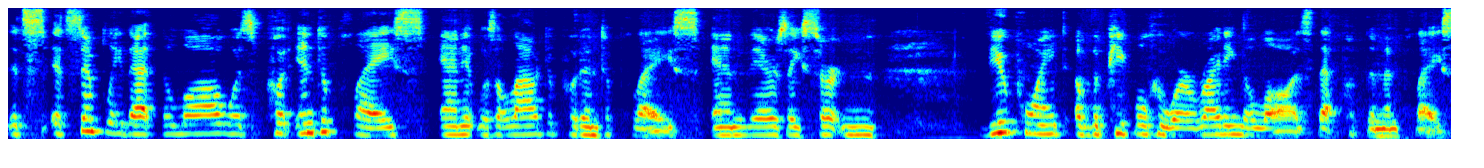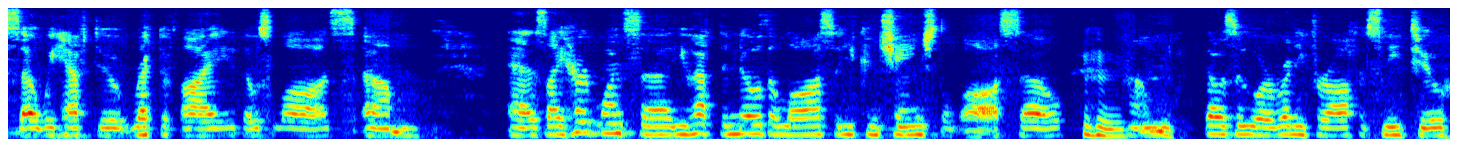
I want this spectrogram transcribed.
it's it's simply that the law was put into place and it was allowed to put into place, and there's a certain viewpoint of the people who are writing the laws that put them in place. So we have to rectify those laws. Um, as I heard once, uh, you have to know the law so you can change the law. So mm-hmm. um, those who are running for office need to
